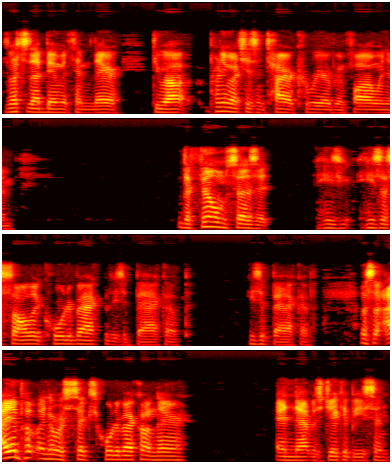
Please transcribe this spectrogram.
as much as I've been with him there throughout pretty much his entire career, I've been following him the film says it. He's he's a solid quarterback, but he's a backup. He's a backup. Listen, I didn't put my number six quarterback on there, and that was Jacob Eason.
